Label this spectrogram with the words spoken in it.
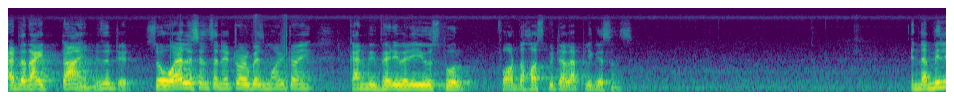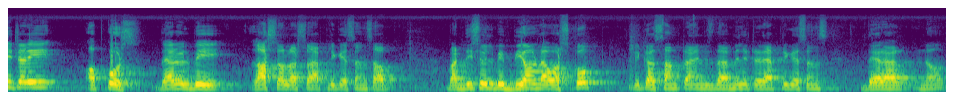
at the right time is not it. So, wireless sensor network based monitoring can be very very useful for the hospital applications. In the military of course, there will be lots of lots of applications of, but this will be beyond our scope because sometimes the military applications there are you know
